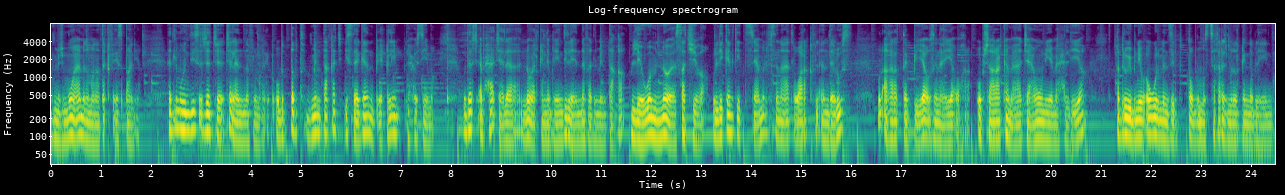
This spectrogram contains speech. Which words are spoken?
بمجموعة من المناطق في إسبانيا. هاد المهندسة جات حتى لعندنا في المغرب وبالضبط بمنطقة إساغان بإقليم الحسيمة. ودارت أبحاث على نوع القنب الهندي اللي عندنا في هاد المنطقة واللي هو من نوع sativa واللي كان كيتستعمل في صناعة الورق في الأندلس والأغراض الطبية وصناعية أخرى. وبشراكة مع تعاونية محلية قدروا يبنيو أول منزل بالطوب المستخرج من القنب الهندي.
